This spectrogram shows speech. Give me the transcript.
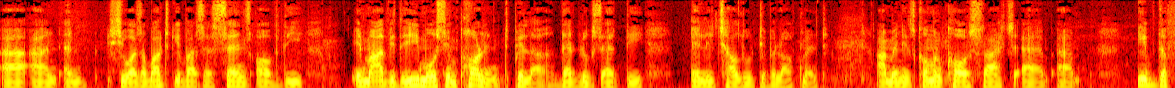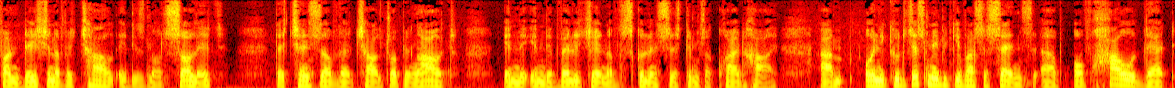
Uh, and, and she was about to give us a sense of the, in my view, the most important pillar that looks at the early childhood development. I mean, it's common cause that uh, um, if the foundation of a child it is not solid, the chances of that child dropping out in the in the value chain of the schooling systems are quite high. Um, Oni, could just maybe give us a sense uh, of how that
